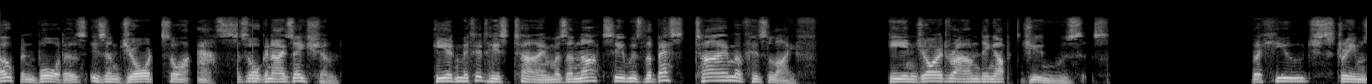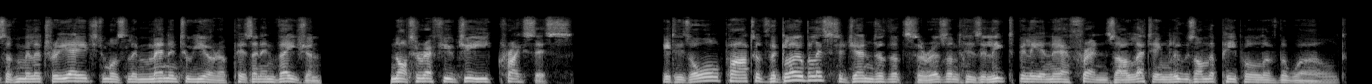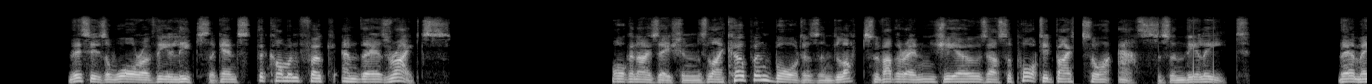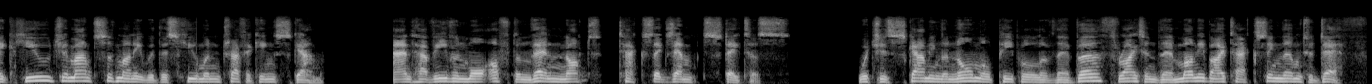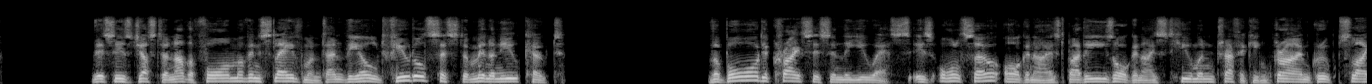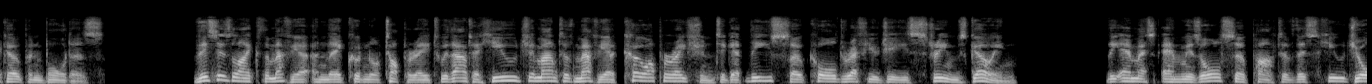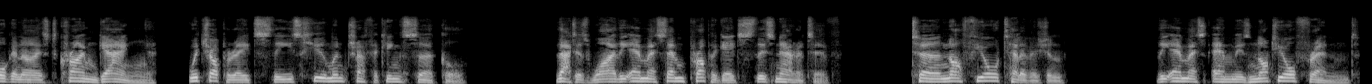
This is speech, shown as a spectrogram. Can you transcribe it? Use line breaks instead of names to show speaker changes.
Open Borders is an George Soros's organization. He admitted his time as a Nazi was the best time of his life. He enjoyed rounding up Jews. The huge streams of military-aged Muslim men into Europe is an invasion. Not a refugee crisis. It is all part of the globalist agenda that Soros and his elite billionaire friends are letting loose on the people of the world. This is a war of the elites against the common folk and their rights. Organizations like Open Borders and lots of other NGOs are supported by Soros and the elite. They make huge amounts of money with this human trafficking scam. And have even more often than not, tax-exempt status. Which is scamming the normal people of their birthright and their money by taxing them to death. This is just another form of enslavement and the old feudal system in a new coat. The border crisis in the US is also organized by these organized human trafficking crime groups like Open Borders. This is like the mafia and they could not operate without a huge amount of mafia cooperation to get these so-called refugees streams going. The MSM is also part of this huge organized crime gang which operates these human trafficking circle. That is why the MSM propagates this narrative. Turn off your television. The MSM is not your friend.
